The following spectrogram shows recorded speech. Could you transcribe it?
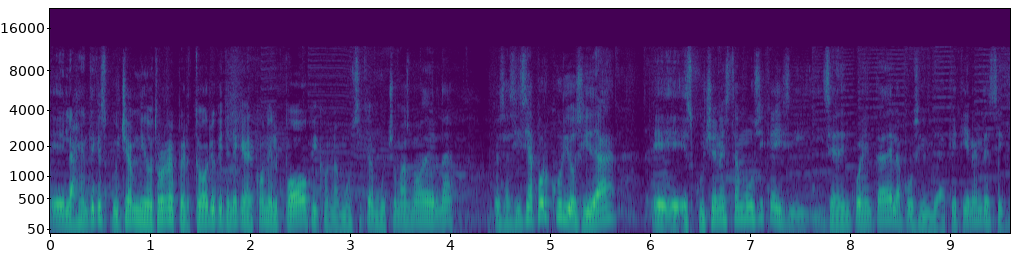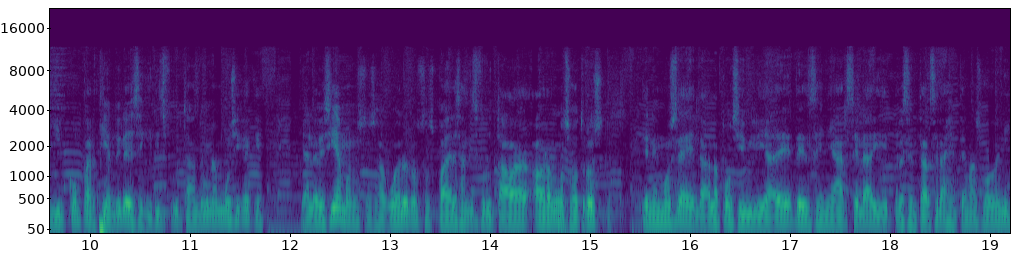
eh, la gente que escucha mi otro repertorio que tiene que ver con el pop y con la música mucho más moderna, pues así sea por curiosidad, eh, eh, escuchen esta música y, y se den cuenta de la posibilidad que tienen de seguir compartiendo y de seguir disfrutando una música que, ya lo decíamos, nuestros abuelos, nuestros padres han disfrutado, ahora, ahora nosotros tenemos la, la posibilidad de, de enseñársela y presentársela a la gente más joven y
